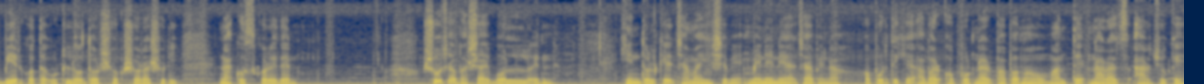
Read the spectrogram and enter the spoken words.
বিয়ের কথা উঠলেও দর্শক সরাসরি নাকচ করে দেন। সোজা ভাষায় বললেন, হিন্দলকে জামাই হিসেবে মেনে নেওয়া যাবে না। অপরদিকে আবার অপর্ণার বাবা মাও মানতে নারাজ আর্যকে।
